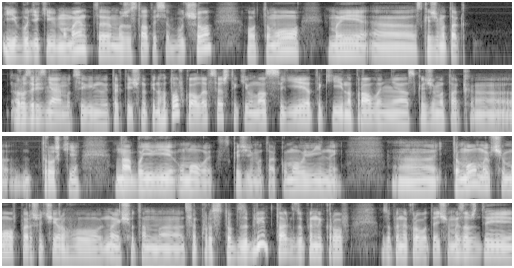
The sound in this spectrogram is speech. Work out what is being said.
І в будь-який момент може статися будь-що. От, тому ми, скажімо так, розрізняємо цивільну і тактичну підготовку, але все ж таки у нас є такі направлення, скажімо так, е, трошки на бойові умови, скажімо так, умови війни. Е, Тому ми вчимо в першу чергу, ну, якщо там е, це курс стоп bleed, так, зупини кров, зупини кровотечу, ми завжди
